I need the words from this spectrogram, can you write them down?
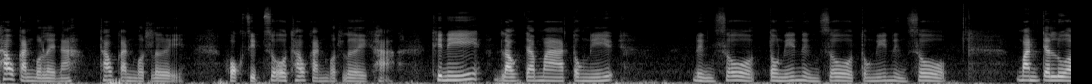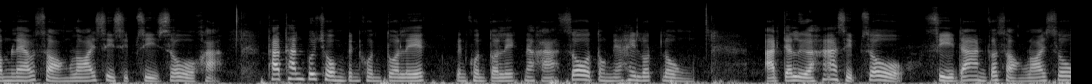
เท่ากันหมดเลยนะ เท่ากันหมดเลย 60 โซ่เท่ากันหมดเลยค่ะ ทีนี้เราจะมาตรงนี้ 1 โซ่ ตรงนี้ 1 โซ่ ตรงนี้ 1 โซ่ มันจะรวมแล้ว 244 โซ่ค่ะ ถ้าท่านผู้ชมเป็นคนตัวเล็ก เป็นคนตัวเล็กนะคะ โซ่ตรงนี้ให้ลดลง อาจจะเหลือ 50 โซ่ 4 ด้านก็ 200 โซ่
